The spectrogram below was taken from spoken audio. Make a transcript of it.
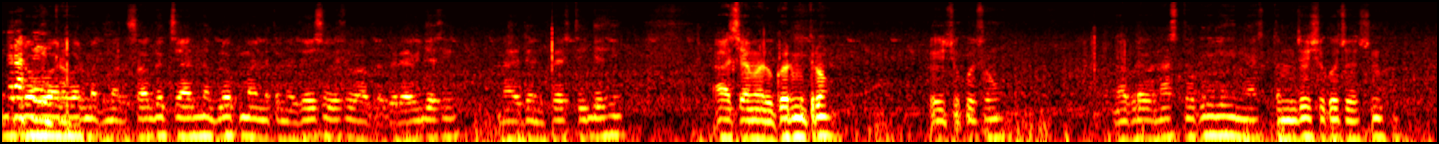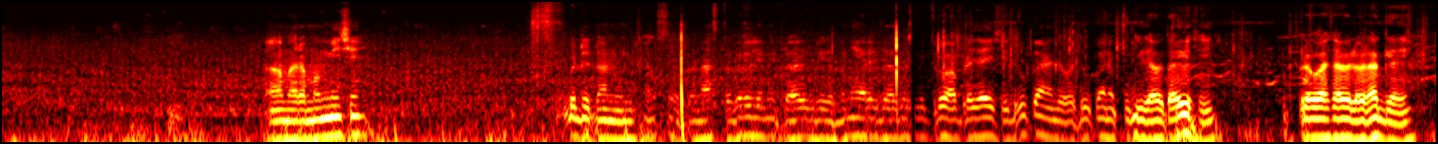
તમારું સ્વાગત છે આજના બ્લોકમાં અને તમે જોઈશો છો આપણે ઘરે આવી જશે મારી ધોઈને ફ્રેશ થઈ જશે આ છે અમારું ઘર મિત્રો. જોઈ શકો છો. આપણે નાસ્તો કરી લઈએ. નાસ્તો તમે જોઈ શકો છો શું. આ અમારા મમ્મી છે. બટેટાનું શાક છે. આપણે નાસ્તો કરી લઈએ મિત્રો. આવી રીતે બન્યા આગળ. મિત્રો આપણે જઈએ છીએ દુકાને. જો દુકાને પૂગી જાવ તો આવી થઈ પ્રવાસ આવેલો લાગ્યા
